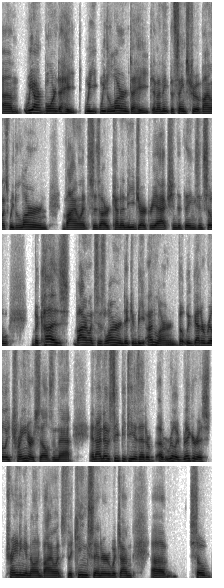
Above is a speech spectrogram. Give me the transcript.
um, we aren't born to hate. We we learn to hate, and I think the same's true of violence. We learn violence is our kind of knee jerk reaction to things, and so because violence is learned, it can be unlearned, but we've got to really train ourselves in that. And I know CPT has had a, a really rigorous training in nonviolence, the King Center, which I'm uh, so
